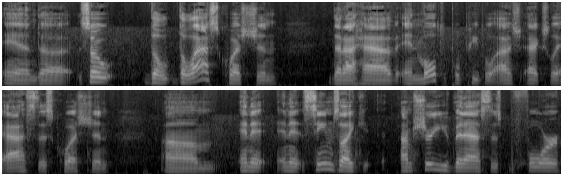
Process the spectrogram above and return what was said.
and uh, so the the last question that I have, and multiple people actually asked this question, um, and it and it seems like I'm sure you've been asked this before,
